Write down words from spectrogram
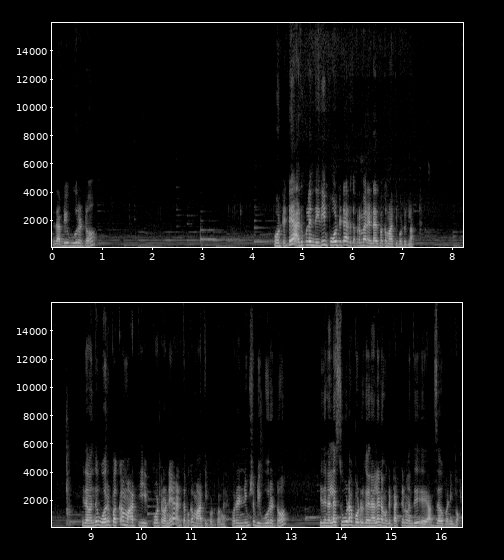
இது அப்படியே ஊறட்டும். போட்டுட்டு அதுக்குள்ளே இந்த இதையும் போட்டுட்டு அதுக்கப்புறமா ரெண்டாவது பக்கம் மாற்றி போட்டுக்கலாம். இதை வந்து ஒரு பக்கம் மாற்றி போட்டோடனே அடுத்த பக்கம் மாற்றி போட்டுக்கோங்க. ஒரு ரெண்டு நிமிஷம் இப்படி ஊறட்டும். இது நல்லா சூடாக போட்டிருக்கிறதுனால நமக்கு டக்குன்னு வந்து அப்சர்வ் பண்ணிக்கும்.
